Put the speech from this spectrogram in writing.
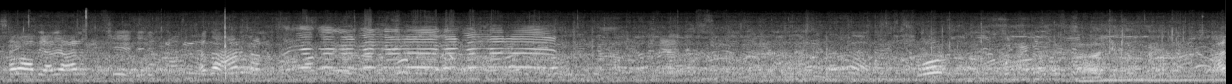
سواب يعني عارف شيء هذا عارف ہاں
